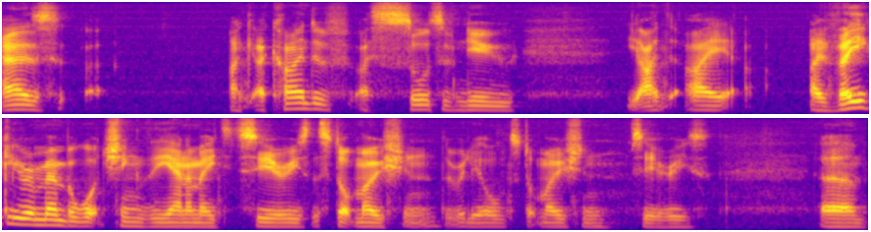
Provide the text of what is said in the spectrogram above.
as I, I kind of I sort of knew, yeah, I, I I vaguely remember watching the animated series, the stop motion, the really old stop motion series, um,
